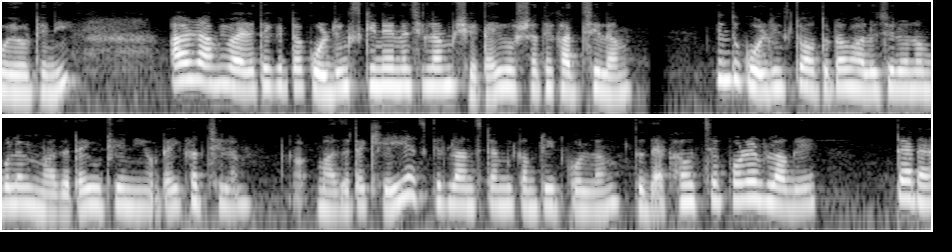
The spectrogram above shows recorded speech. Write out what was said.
হয়ে ওঠেনি। আর আমি বাইরে থেকে একটা কোল্ড ড্রিঙ্কস কিনে এনেছিলাম, সেটাই ওর সাথে খাচ্ছিলাম। কিন্তু কোল্ড ড্রিঙ্কসটা অতটা ভালো ছিল না বলে আমি মাজাটাই উঠিয়ে নিয়ে ওটাই খাচ্ছিলাম। মাজাটা খেয়েই আজকের লাঞ্চটা আমি কমপ্লিট করলাম। তো দেখা হচ্ছে পরের ব্লগে টাটা!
